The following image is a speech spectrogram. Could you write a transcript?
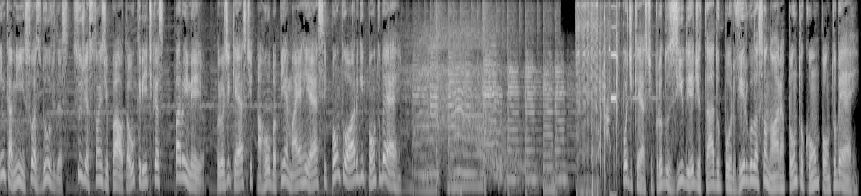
Encaminhe suas dúvidas, sugestões de pauta ou críticas para o e-mail projecast@pmirs.org.br. Podcast produzido e editado por vírgulasonora.com.br.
